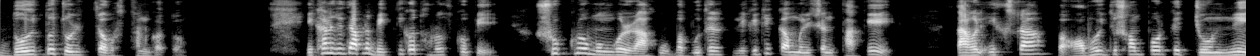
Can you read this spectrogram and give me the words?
দ্বৈত চরিত্রে অবস্থানগত। এখানে যদি আপনার ব্যক্তিগত হরস্কোপে শুক্র, মঙ্গল, রাহু বা বুধের নেগেটিভ কম্বিনেশন থাকে, তাহলে এক্সট্রা বা অবৈধ সম্পর্কের জন্যে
